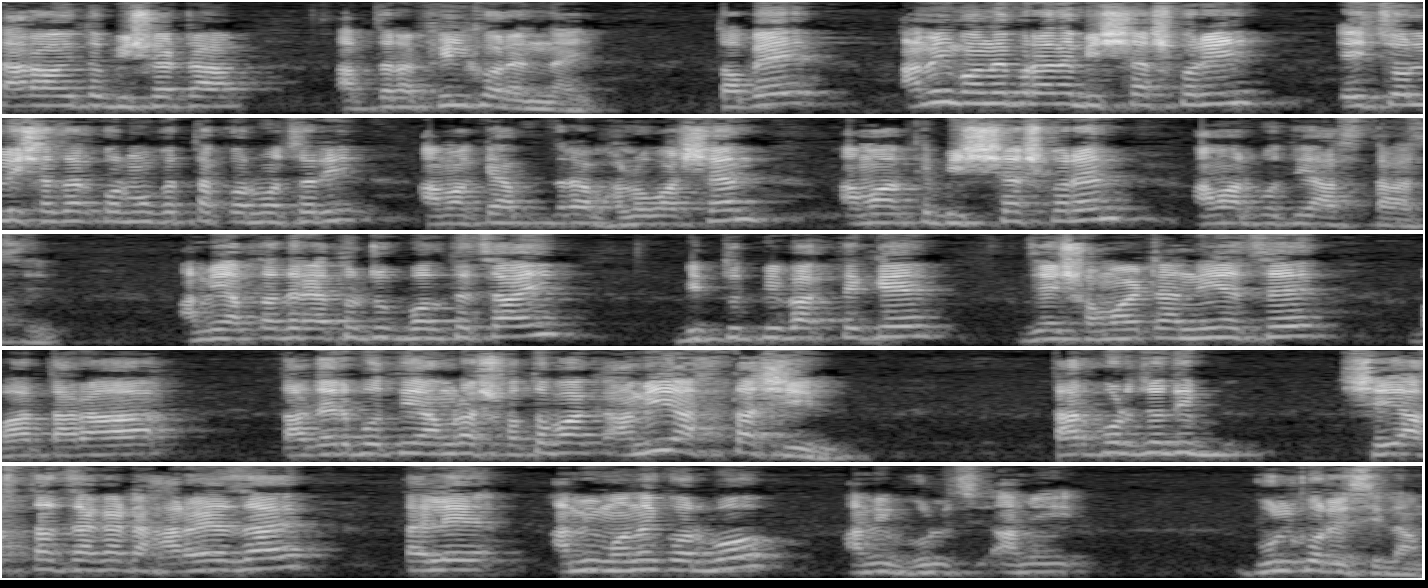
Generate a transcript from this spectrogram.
তারা হয়তো বিষয়টা আপনারা ফিল করেন নাই। তবে আমি মনে প্রাণে বিশ্বাস করি, এই চল্লিশ হাজার কর্মকর্তা, কর্মচারী আমাকে আপনারা ভালোবাসেন, আমাকে বিশ্বাস করেন, আমার প্রতি আস্থা আছে। আমি আপনাদের এতটুকু বলতে চাই, বিদ্যুৎ বিভাগ থেকে যে সময়টা নিয়েছে বা তারা, তাদের প্রতি আমরা শতভাগ আমি আস্থাশীল। তারপর যদি সেই আস্থার জায়গাটা হারিয়ে যায় তাহলে আমি মনে করব আমি ভুল আমি ভুল করেছিলাম।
